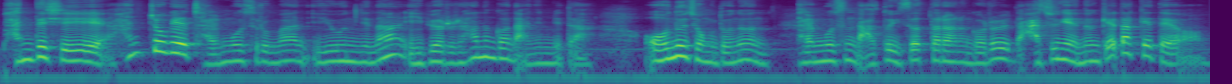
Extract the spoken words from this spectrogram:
반드시 한쪽의 잘못으로만 이혼이나 이별을 하는 건 아닙니다. 어느 정도는 잘못은 나도 있었다라는 것을 나중에는 깨닫게 돼요.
